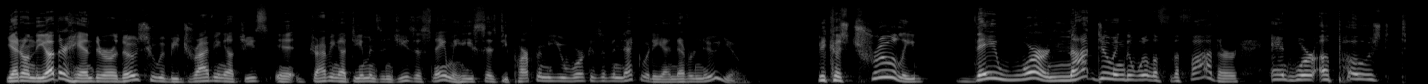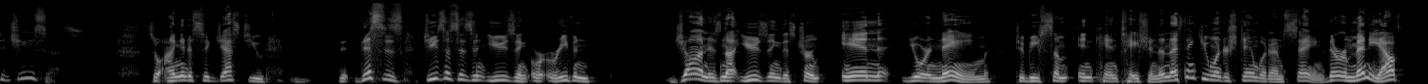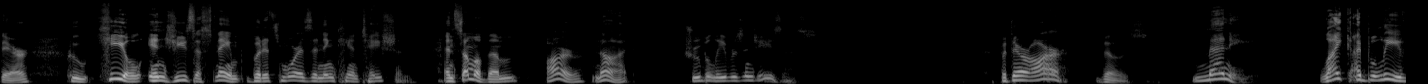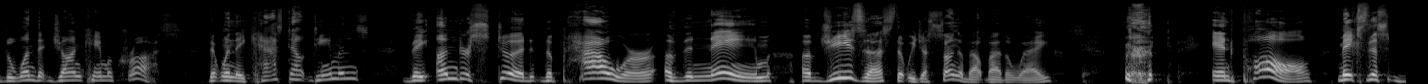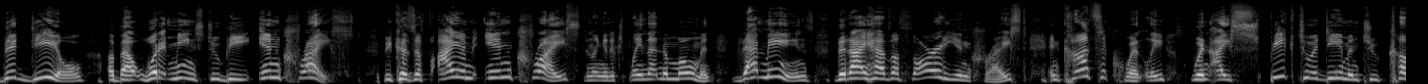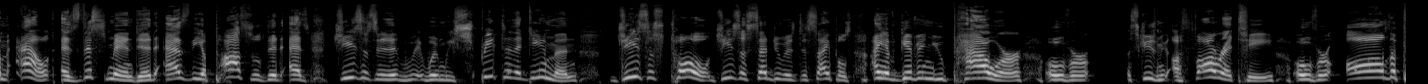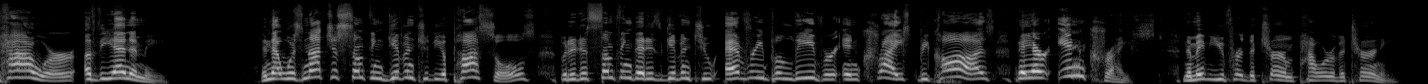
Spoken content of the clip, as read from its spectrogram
Yet on the other hand, there are those who would be driving out, Jesus, uh, driving out demons in Jesus' name, and he says, Depart from me, you workers of iniquity, I never knew you. Because truly, they were not doing the will of the Father and were opposed to Jesus. So I'm going to suggest to you that this is, Jesus isn't using, or, or even John is not using this term in your name to be some incantation. And I think you understand what I'm saying. There are many out there who heal in Jesus' name, but it's more as an incantation. And some of them are not true believers in Jesus. But there are those, many, like I believe the one that John came across, that when they cast out demons, they understood the power of the name of Jesus that we just sung about, by the way. And Paul makes this big deal about what it means to be in Christ. Because if I am in Christ, and I'm going to explain that in a moment, that means that I have authority in Christ. And consequently, when I speak to a demon to come out, as this man did, as the apostles did, as Jesus did, when we speak to the demon, Jesus told, Jesus said to his disciples, I have given you power over excuse me, authority over all the power of the enemy. And that was not just something given to the apostles, but it is something that is given to every believer in Christ because they are in Christ. Now, maybe you've heard the term power of attorney.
